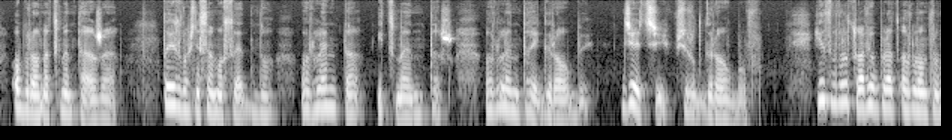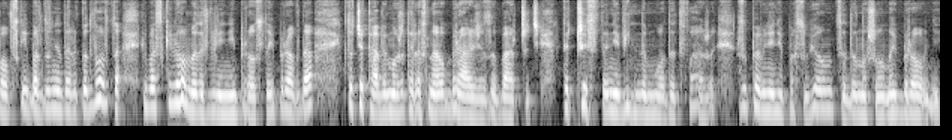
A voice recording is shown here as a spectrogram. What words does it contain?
– obrona cmentarza. To jest właśnie samo sedno. Orlęta i cmentarz, Orlęta i groby dzieci wśród grobów. Jest w Wrocławiu plac Orląt bardzo niedaleko dworca, chyba z kilometr w linii prostej, prawda? Kto ciekawy może teraz na obrazie zobaczyć te czyste, niewinne młode twarze, zupełnie niepasujące do noszonej broni.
